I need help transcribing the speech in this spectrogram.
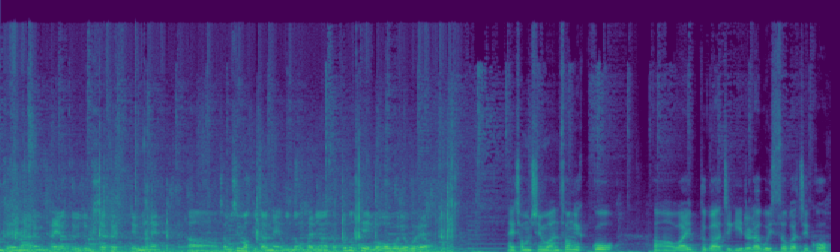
이제 나름 다이어트를 좀 시작했기 때문에 어, 점심 먹기 전에 운동 다녀와서 프로테인 먹어보려고 해요. 네, 점심 완성했고 어, 와이프가 아직 일을 하고 있어가지고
